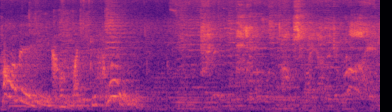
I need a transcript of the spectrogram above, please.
Follow me. Come right this way. Bounce right out of the ride.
